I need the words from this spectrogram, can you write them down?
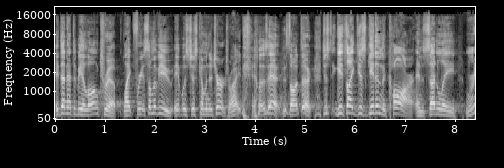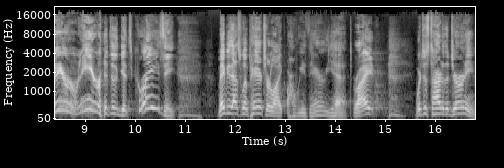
It doesn't have to be a long trip. Like for some of you, it was just coming to church, right? that was it. That's all it took. Just it's like just get in the car and suddenly it just gets crazy. Maybe that's when parents are like, "Are we there yet?" Right? We're just tired of the journey.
